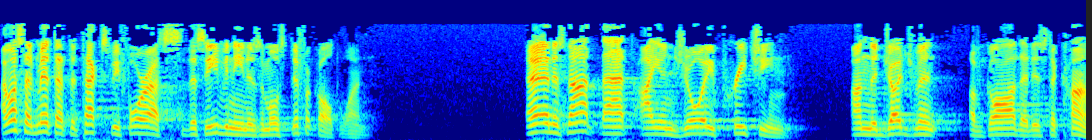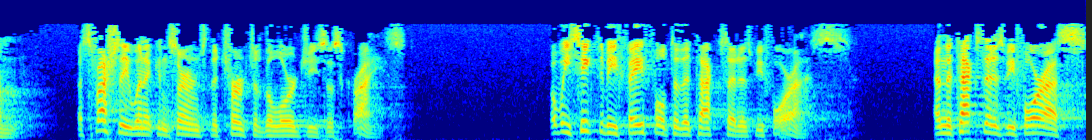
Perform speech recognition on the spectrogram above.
I must admit that the text before us this evening is the most difficult one. And it's not that I enjoy preaching on the judgment of God that is to come, especially when it concerns the church of the Lord Jesus Christ. But we seek to be faithful to the text that is before us. And the text that is before us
